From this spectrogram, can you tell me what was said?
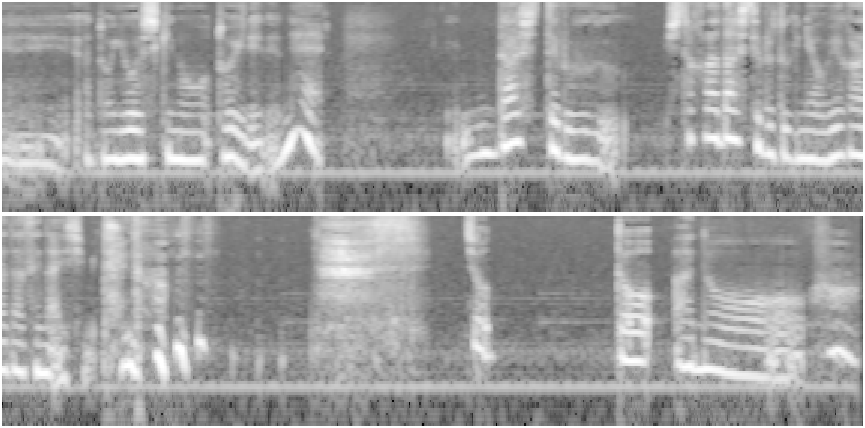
えー、あの洋式のトイレでね出してる下から出してる時には上から出せないしみたいな。ちょっとあのー、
